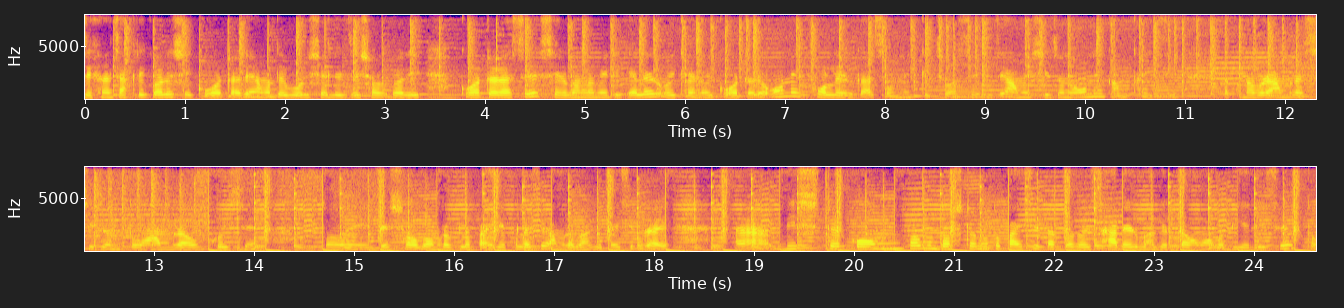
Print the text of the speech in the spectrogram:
যেখানে চাকরি করে সেই কোয়ার্টারে আমাদের বরিশালে যে সরকারি কোয়ার্টার আছে, শেরবাংলা মেডিকেলের, ওইখানে ওই কোয়ার্টারে অনেক ফলের গাছ, অনেক কিছু আছে। যে আমের সিজনে অনেক আম খাইছি। এখন আবার আমরা সিজন তো আমরাও হয়েছে তো এই যে সব আমরাগুলো বাইরে ফেলেছে আমরা ভাগে পাইছি প্রায় বিশটার কম পাবো, দশটার মতো পাইছি। তারপর ওই সারের ভাগেরটাও আমাকে দিয়ে দিয়েছে। তো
